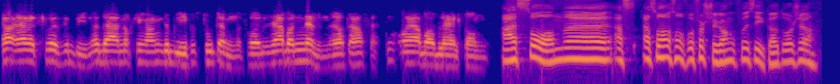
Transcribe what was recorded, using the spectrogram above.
ja, jeg vet ikke hvor jeg skal begynne. Det er nok en gang, det blir for stort emne for Jeg bare nevner at jeg har sett den, og jeg bare ble helt sånn Jeg så den eh, jeg, jeg så den for første gang for ca. et år siden.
